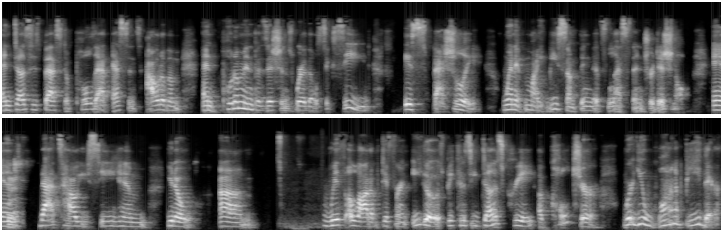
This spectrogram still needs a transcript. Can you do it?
and does his best to pull that essence out of them and put them in positions where they'll succeed, especially when it might be something that's less than traditional. And mm. that's how you see him, you know, um, with a lot of different egos because he does create a culture where you want to be there.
